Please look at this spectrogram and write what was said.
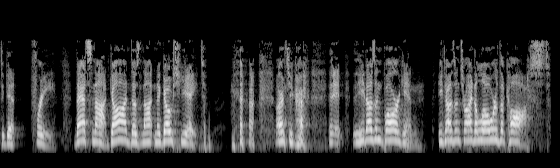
to get free. That's not. God does not negotiate. Aren't you? He doesn't bargain. He doesn't try to lower the cost.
